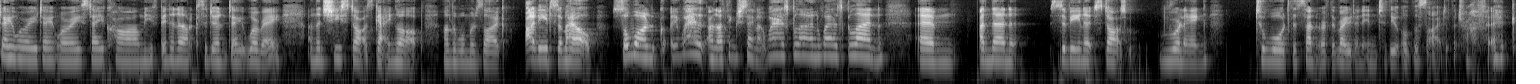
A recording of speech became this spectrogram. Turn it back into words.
don't worry, don't worry, stay calm. You've been in an accident, don't worry. And then she starts getting up, and the woman's like, I need some help. Someone, where? And I think she's saying, like, where's Glenn? Where's Glenn? Um, and then Sabina starts running towards the centre of the road and into the other side of the traffic.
